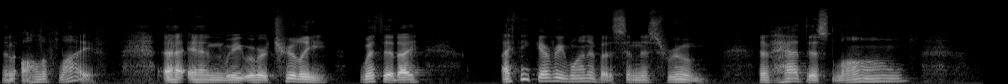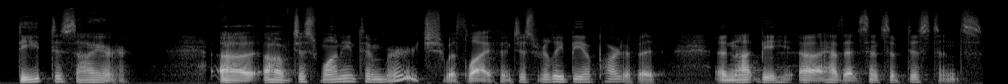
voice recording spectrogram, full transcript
and all of life. Uh, and we were truly with it. I, I think every one of us in this room have had this long, deep desire uh, of just wanting to merge with life and just really be a part of it and not be, uh, have that sense of distance.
